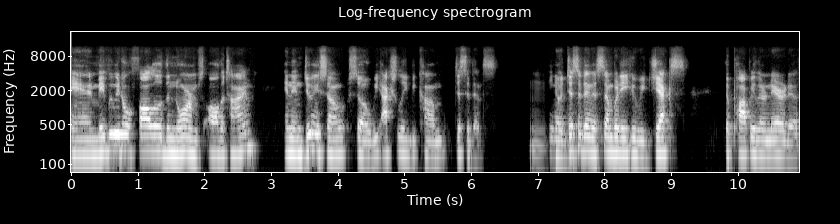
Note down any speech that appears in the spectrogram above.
and maybe we don't follow the norms all the time, and in doing so, so we actually become dissidents. Mm. You know, dissident is somebody who rejects the popular narrative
